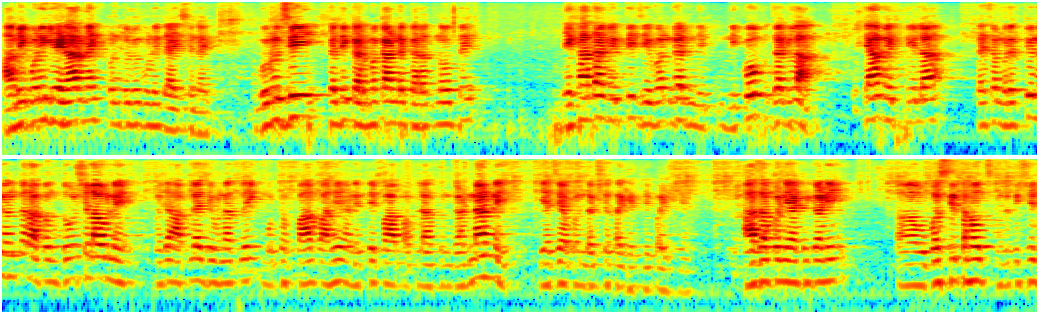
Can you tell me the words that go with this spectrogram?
आम्ही कोणी घेणार नाहीत पण तुम्ही कोणी द्यायचे नाहीत. गुरुजी कधी कर्मकांड करत नव्हते. एखादा व्यक्ती जीवनभर नि- निकोप जगला त्या व्यक्तीला त्याच्या मृत्यूनंतर आपण दोष लावणे म्हणजे आपल्या जीवनातलं एक मोठं पाप आहे आणि ते पाप आपल्या हातून घडणार नाही याची आपण दक्षता घेतली पाहिजे. आज आपण या ठिकाणी उपस्थित आहोत स्मृतिशेष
